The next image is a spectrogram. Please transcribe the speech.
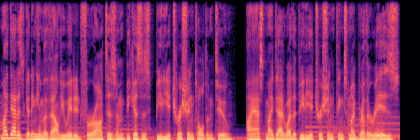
My dad is getting him evaluated for autism because his pediatrician told him to. I asked my dad why the pediatrician thinks my brother is,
